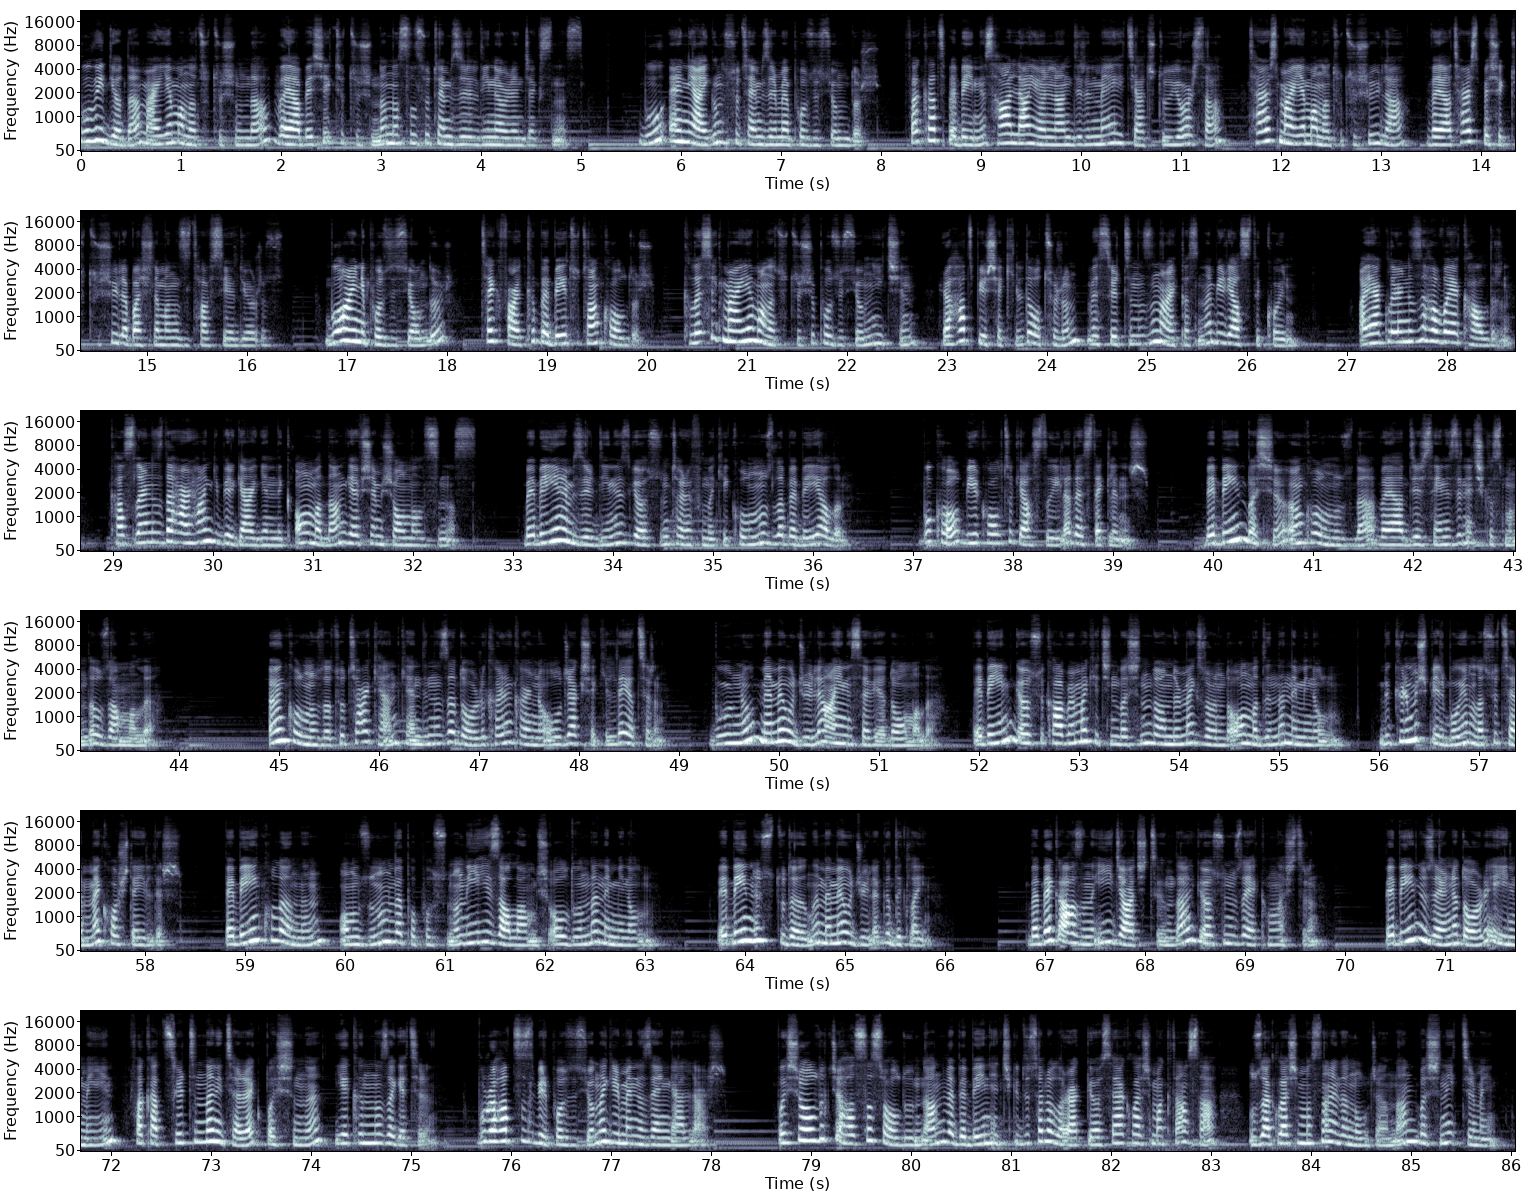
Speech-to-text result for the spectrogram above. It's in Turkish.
Bu videoda Meryem Ana tutuşunda veya beşik tutuşunda nasıl süt emzirildiğini öğreneceksiniz. Bu en yaygın süt emzirme pozisyonudur. Fakat bebeğiniz hala yönlendirilmeye ihtiyaç duyuyorsa, ters Meryem Ana tutuşuyla veya ters beşik tutuşuyla başlamanızı tavsiye ediyoruz. Bu aynı pozisyondur. Tek farkı bebeği tutan koldur. Klasik Meryem Ana tutuşu pozisyonu için rahat bir şekilde oturun ve sırtınızın arkasına bir yastık koyun. Ayaklarınızı havaya kaldırın. Kaslarınızda herhangi bir gerginlik olmadan gevşemiş olmalısınız. Bebeği emzirdiğiniz göğsün tarafındaki kolunuzla bebeği alın. Bu kol bir koltuk yastığıyla desteklenir. Bebeğin başı ön kolunuzda veya dirseğinizin iç kısmında uzanmalı. Ön kolunuzda tutarken kendinize doğru karın karına olacak şekilde yatırın. Burnu meme ucuyla aynı seviyede olmalı. Bebeğin göğsü kavramak için başını döndürmek zorunda olmadığından emin olun. Bükülmüş bir boyunla süt emmek hoş değildir. Bebeğin kulağının, omzunun ve poposunun iyi hizalanmış olduğundan emin olun. Bebeğin üst dudağını meme ucuyla gıdıklayın. Bebek ağzını iyice açtığında göğsünüze yakınlaştırın. Bebeğin üzerine doğru eğilmeyin fakat sırtından iterek başını yakınınıza getirin. Bu rahatsız bir pozisyona girmenizi engeller. Başı oldukça hassas olduğundan ve bebeğin içgüdüsel olarak göğse yaklaşmaktansa uzaklaşmasına neden olacağından başını ittirmeyin.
